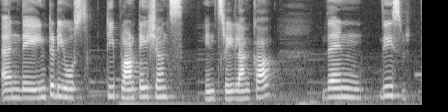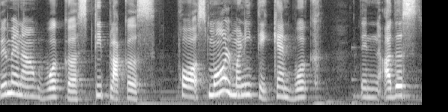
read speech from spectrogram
and they introduced tea plantations in Sri Lanka. Then these women are workers, tea pluckers. For small money they can work. Then others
